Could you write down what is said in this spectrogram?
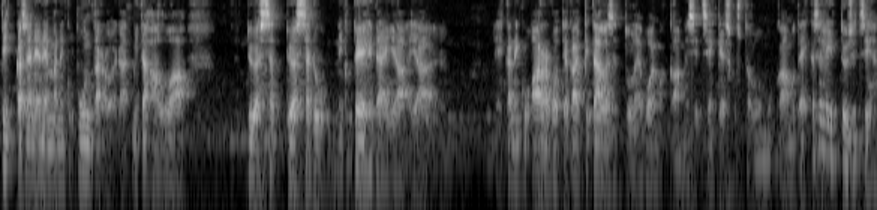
pikkasen enemmän niin kuin puntaroida, että mitä haluaa työssä, työssä niin kuin tehdä ja, ja ehkä niin kuin arvot ja kaikki tällaiset tulee voimakkaammin sit siihen keskusteluun mukaan, mutta ehkä se liittyy sitten siihen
